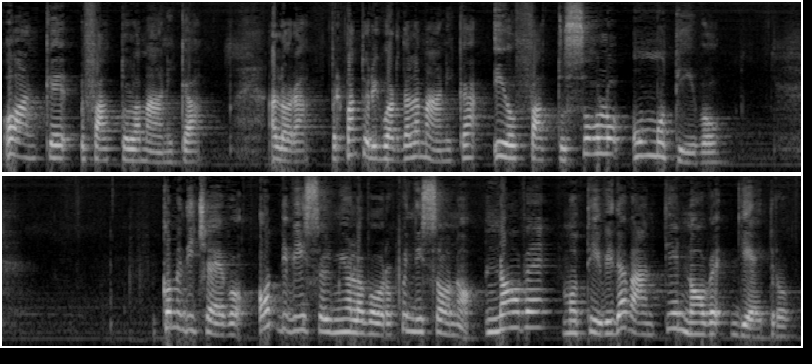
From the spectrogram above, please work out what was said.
ho anche fatto la manica. Allora per quanto riguarda la manica io ho fatto solo un motivo. Come dicevo ho diviso il mio lavoro quindi sono 9 motivi davanti e 9 dietro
